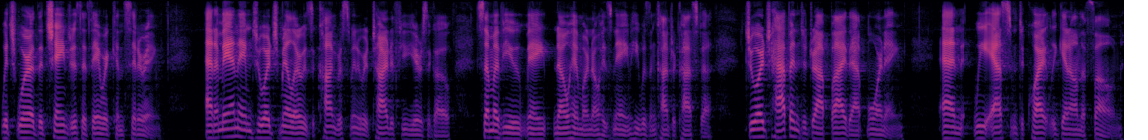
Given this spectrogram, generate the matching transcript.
which were the changes that they were considering. And a man named George Miller, who's a congressman who retired a few years ago, some of you may know him or know his name. He was in Contra Costa. George happened to drop by that morning, and we asked him to quietly get on the phone.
